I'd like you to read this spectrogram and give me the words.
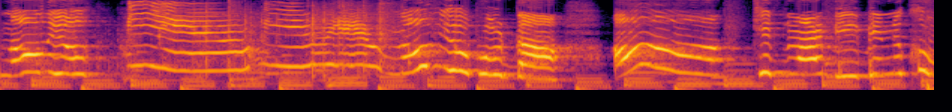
ne oluyor? Ne oluyor burada? Aa kediler birbirini kovalıyorlar.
